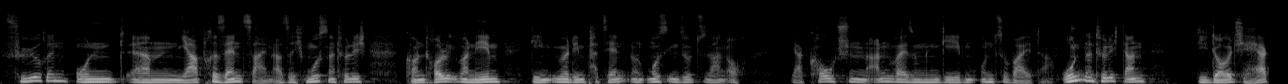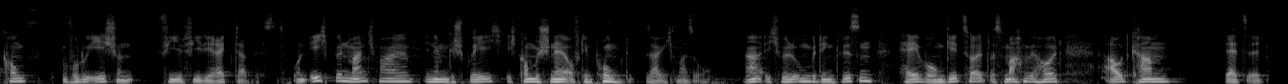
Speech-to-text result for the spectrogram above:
führen und ähm, ja präsent sein. Also ich muss natürlich Kontrolle übernehmen gegenüber dem Patienten und muss ihm sozusagen auch ja, coachen, Anweisungen geben und so weiter. Und natürlich dann die deutsche Herkunft, wo du eh schon viel, viel direkter bist. Und ich bin manchmal in einem Gespräch, ich komme schnell auf den Punkt, sage ich mal so. Ja, ich will unbedingt wissen, hey, worum geht's heute? Was machen wir heute? Outcome, that's it.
